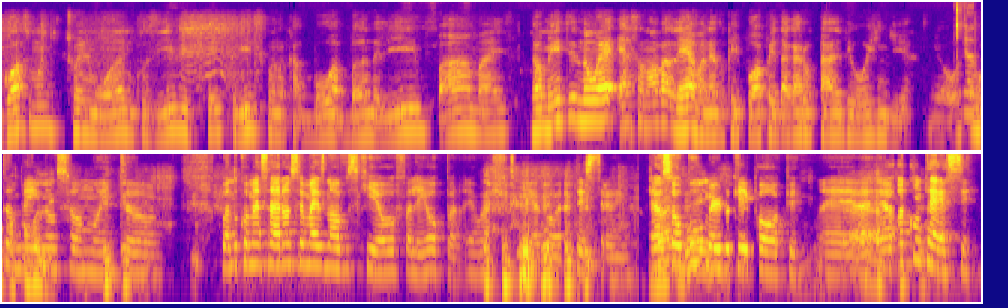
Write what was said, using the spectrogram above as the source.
gosto muito de 21, inclusive, fiquei triste quando acabou a banda ali, pá, mas realmente não é essa nova leva, né, do K-pop e da garotada de hoje em dia. É outro, eu também não sou muito. quando começaram a ser mais novos que eu, eu falei, opa, eu acho que agora tá estranho. Eu mas sou é boomer isso. do K-pop. É, é, é, acontece.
